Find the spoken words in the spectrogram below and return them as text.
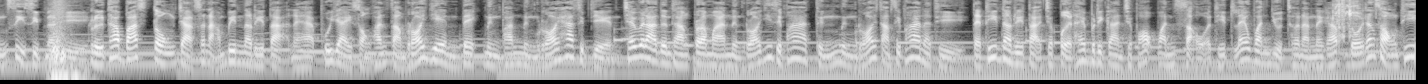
25-40 นาที หรือถ้าบัสตรงจากสนามบินนาริตะนะฮะผู้ใหญ่ 2,300 เยนเด็ก 1,150 เยน ใช้เวลาเดินทางประมาณ 125-135 นาที แต่ที่นาริตะจะเปิดให้บริการเฉพาะวันเสาร์อาทิตย์และวันหยุดเท่านั้นนะครับโดยทั้งสองที่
